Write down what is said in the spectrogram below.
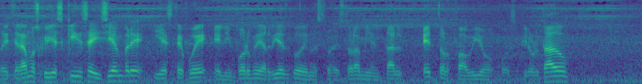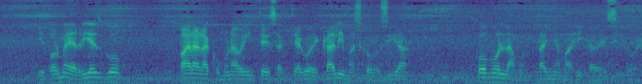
Reiteramos que hoy es 15 de diciembre y este fue el informe de riesgo de nuestro gestor ambiental Héctor Fabio Ospiro Hurtado. Informe de riesgo para la Comuna 20 de Santiago de Cali, más conocida como la Montaña Mágica de Siloé.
